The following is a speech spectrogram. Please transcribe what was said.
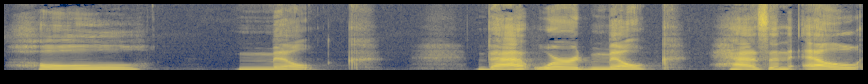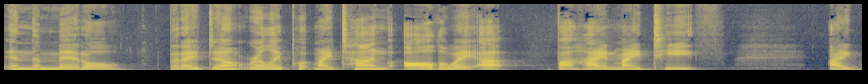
whole milk. That word milk has an L in the middle, but I don't really put my tongue all the way up behind my teeth. I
